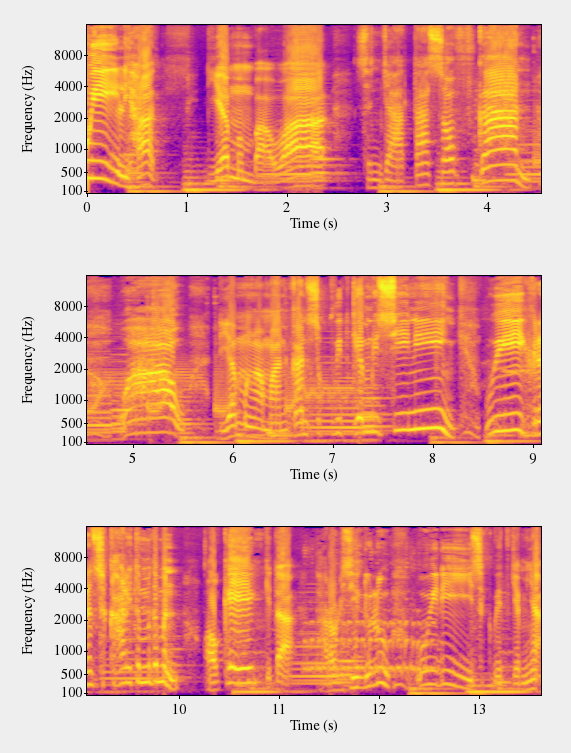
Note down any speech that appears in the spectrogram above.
Wih, lihat. Dia membawa senjata soft gun. Wow, dia mengamankan Squid Game di sini. Wih, keren sekali teman-teman. Oke, kita taruh di sini dulu. Wih, di Squid Game-nya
